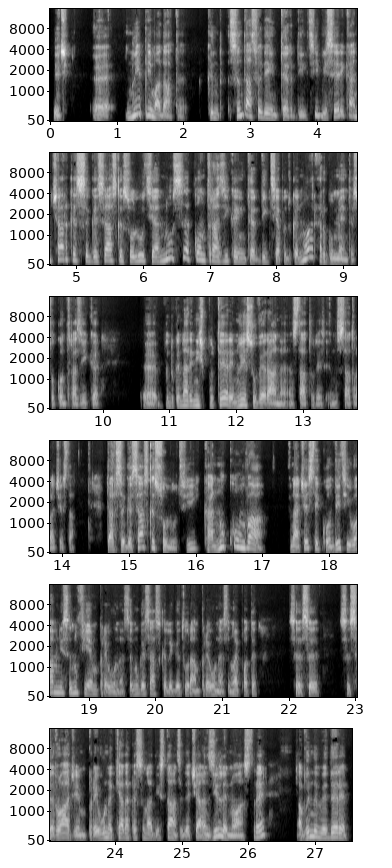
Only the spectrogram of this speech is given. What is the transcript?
Deci, uh, nu e prima dată când sunt astfel de interdicții, biserica încearcă să găsească soluția, nu să contrazică interdicția, pentru că nu are argumente să o contrazică, uh, pentru că nu are nici putere, nu e suverană în statul, în statul acesta, dar să găsească soluții ca nu cumva, în aceste condiții, oamenii să nu fie împreună, să nu găsească legătura împreună, să nu mai poată să, să, să se roage împreună, chiar dacă sunt la distanță. De aceea, în zilele noastre, având în vedere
